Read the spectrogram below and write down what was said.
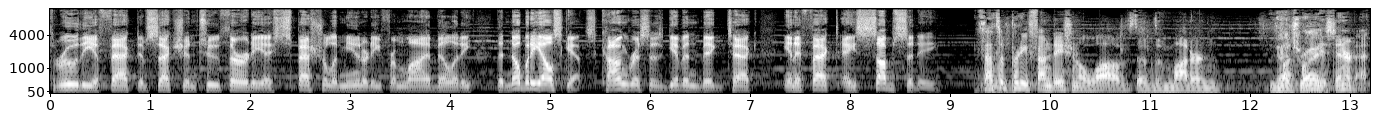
through the effect of Section 230, a special immunity from liability that nobody else gets. Congress has given big tech, in effect, a subsidy. That's a pretty foundational law of the, the modern That's right. internet.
